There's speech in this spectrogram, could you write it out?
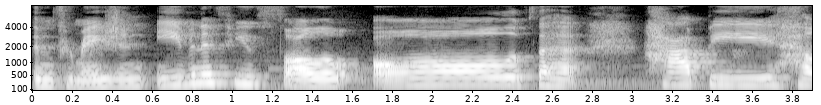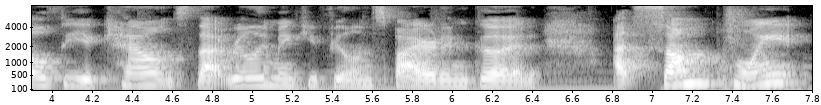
information, even if you follow all of the happy, healthy accounts that really make you feel inspired and good, at some point,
